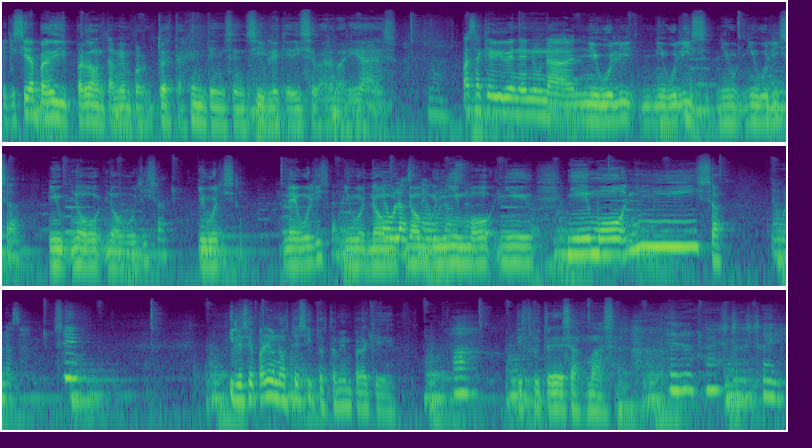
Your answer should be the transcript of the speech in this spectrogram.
Le quisiera pedir perdón también por toda esta gente insensible que dice barbaridades. Pasa que viven en una nebuli, nebulis, niu- nebuliza, niu- no, nebuliza, nebuliza, nebuliza, no, Nebulosa, no, nebulosa. nimo- ni- nimoniza. Nebulosa. Sí. Y le separé unos tecitos también para que Ah, disfrute de esas masas. pero con esto estoy...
